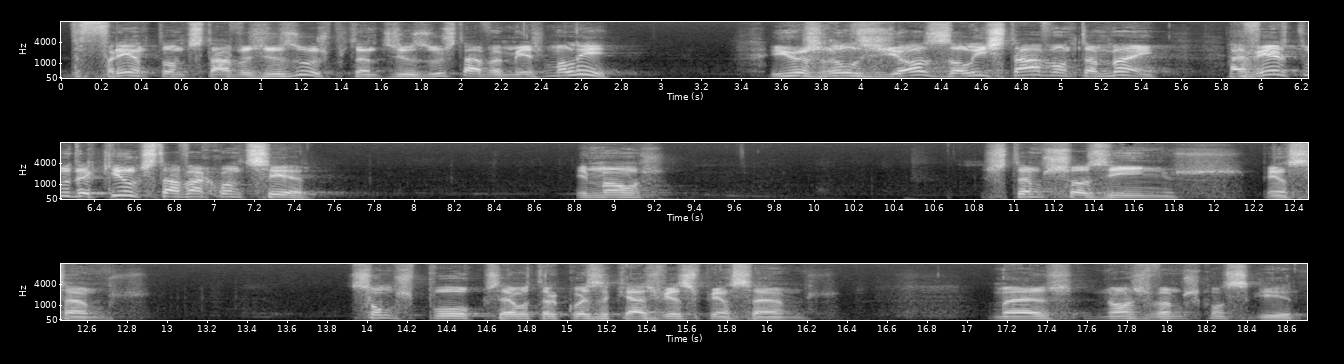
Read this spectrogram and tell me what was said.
de frente onde estava Jesus, portanto Jesus estava mesmo ali. E os religiosos ali estavam também, a ver tudo aquilo que estava a acontecer. Irmãos, estamos sozinhos, pensamos. Somos poucos, é outra coisa que às vezes pensamos. Mas nós vamos conseguir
